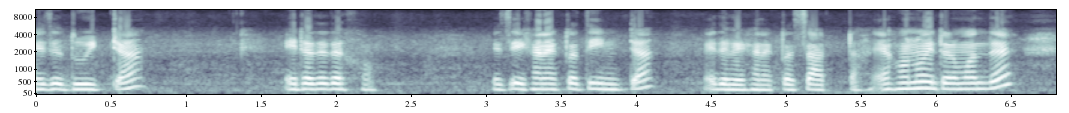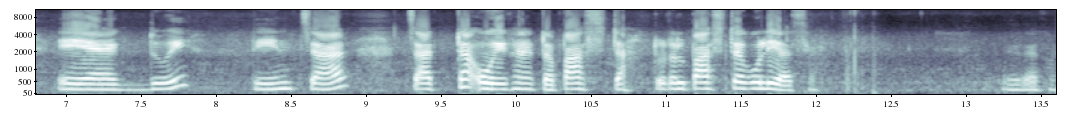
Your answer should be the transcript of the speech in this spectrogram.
এই যে দুইটা, এটাতে দেখো, এই যে এখানে একটা তিনটা, এই দেখো, এখানে একটা চারটা। এখনও এটার মধ্যে এই এক, দুই তিন, চার, চারটা, ও এখানে একটা পাঁচটা টোটাল পাঁচটা গলি আছে। দেখো।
